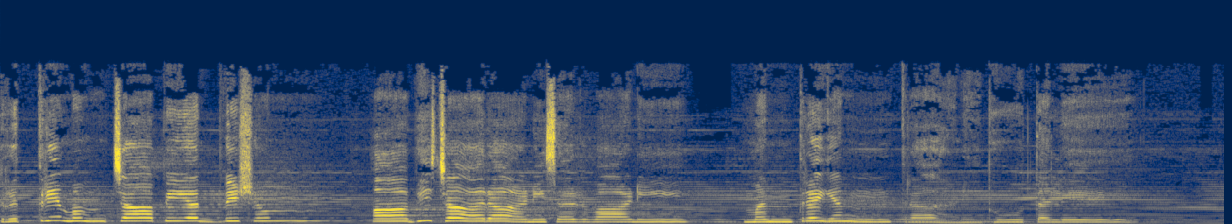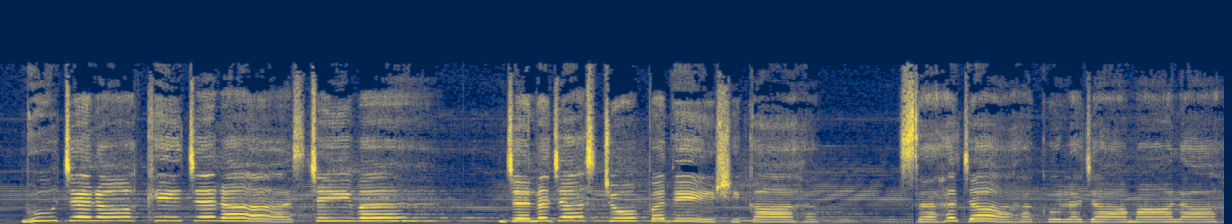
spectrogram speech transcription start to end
कृत्रिमं चापि यद्विषम् आभिचाराणि सर्वाणि मन्त्रयन्त्राणि भूतले। भूचराः खेचराश्चैव जलजाश्चोपदेशिकाः सहजाः कुलजामालाः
